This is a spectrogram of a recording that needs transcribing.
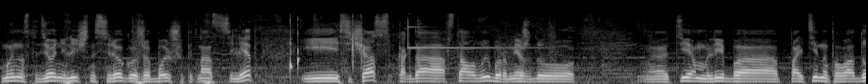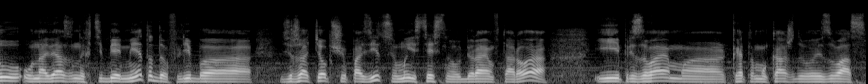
Мы на стадионе лично с Серегой уже больше 15 лет. И сейчас, когда встал выбор между тем, либо пойти на поводу у навязанных тебе методов, либо держать общую позицию, мы, естественно, выбираем второе и призываем э, к этому каждого из вас.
